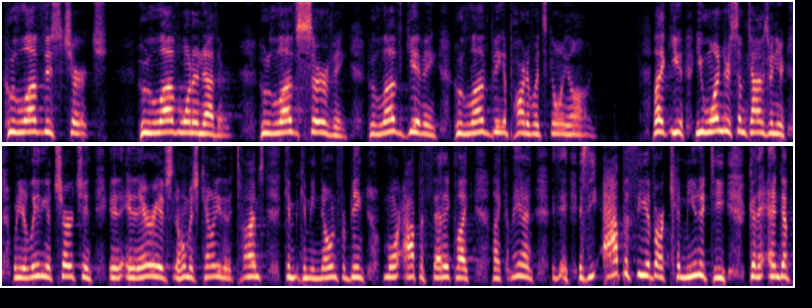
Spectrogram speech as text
who love this church, who love one another, who love serving, who love giving, who love being a part of what's going on. Like you, you wonder sometimes when you're, when you're leading a church in, in, in, an area of Snohomish County that at times can, can be known for being more apathetic. Like, like, man, is the apathy of our community going to end up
